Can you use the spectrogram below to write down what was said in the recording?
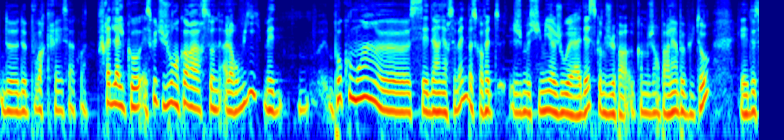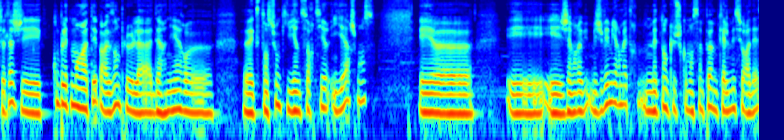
de, de pouvoir créer ça. quoi. Fred Lalco, est-ce que tu joues encore à Hearthstone? Alors oui, mais beaucoup moins euh, ces dernières semaines parce qu'en fait je me suis mis à jouer à Hades comme je comme j'en parlais un peu plus tôt. Et de ce fait là j'ai complètement raté par exemple la dernière extension qui vient de sortir hier je pense. Et, euh, et, j'aimerais, mais je vais m'y remettre maintenant que je commence un peu à me calmer sur Hades.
